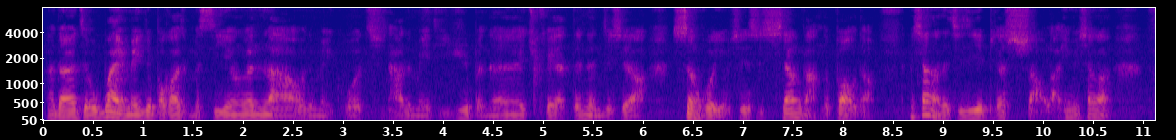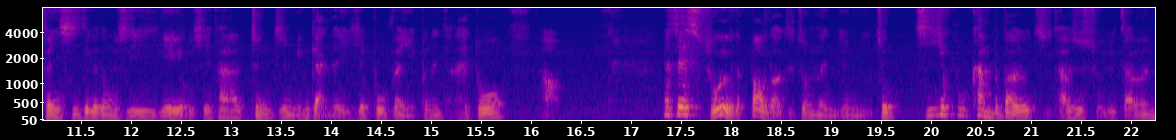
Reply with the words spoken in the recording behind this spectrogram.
那当然，这个外媒就包括什么 CNN 啦，或者美国其他的媒体、日本的 NHK 啊等等这些啊，甚或有些是香港的报道。那香港的其实也比较少了，因为香港分析这个东西也有一些它政治敏感的一些部分，也不能讲太多。好，那在所有的报道之中呢，你就你就几乎看不到有几条是属于咱们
